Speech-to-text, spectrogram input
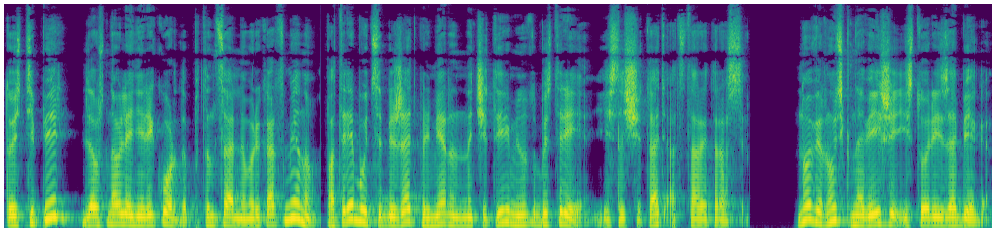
То есть теперь для установления рекорда потенциальному рекордсмену потребуется бежать примерно на 4 минуты быстрее, если считать от старой трассы. Но вернусь к новейшей истории забега.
